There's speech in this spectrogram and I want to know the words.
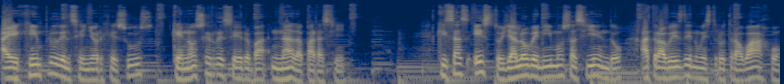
a ejemplo del Señor Jesús que no se reserva nada para sí. Quizás esto ya lo venimos haciendo a través de nuestro trabajo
